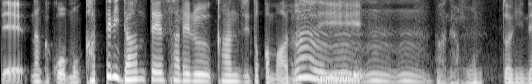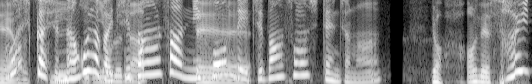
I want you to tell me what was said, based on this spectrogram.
てなんかこうもう勝手に断定される感じとかもあるし。うんうんね本当にねうんもしかして名古屋が一番さ日本で一番損してんじゃない？いやあのね埼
